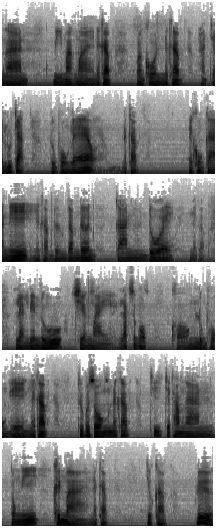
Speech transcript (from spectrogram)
ำงาน มีมากมายนะครับ บางคนนะครับอาจจะรู้จักลุงพงษ์แล้วนะครับ ในโครงการนี้นะครับดำเนินการโดยนะครับแหล่งเรียนรู้เชียงใหม่รักสงบของลุงพงษ์เองนะครับจุดประสงค์นะครับที่จะทำงานตรงนี้ขึ้นมานะครับ เกี่ยวกับเรื่อง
